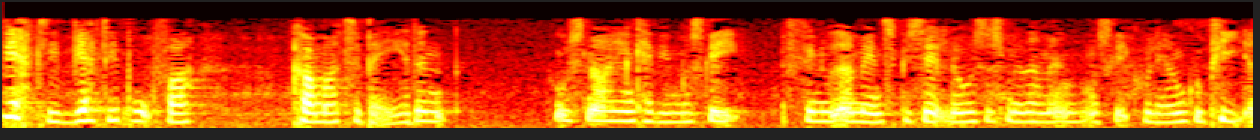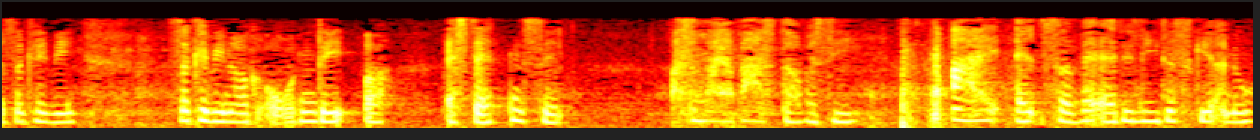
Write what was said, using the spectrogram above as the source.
virkelig, virkelig brug for kommer tilbage. Den husnøglen kan vi måske finde ud af med en speciel låsesmed, og man måske kunne lave en kopi, og så kan vi, så kan vi nok ordne det og erstatte den selv. Og så må jeg bare stoppe og sige, ej altså, hvad er det lige, der sker nu?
